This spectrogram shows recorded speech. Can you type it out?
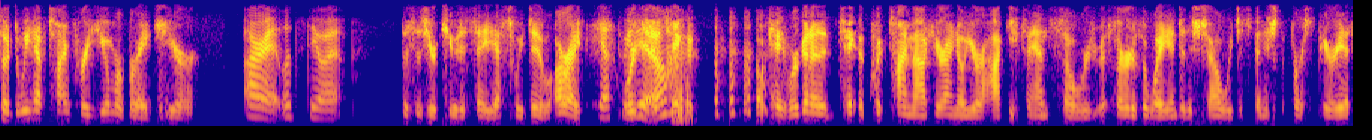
So, do we have time for a humor break here? All right, let's do it. This is your cue to say yes, we do. All right. Yes, we We're do. gonna take Okay, we're going to take a quick time out here. I know you're a hockey fan, so we're a third of the way into the show. We just finished the first period.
